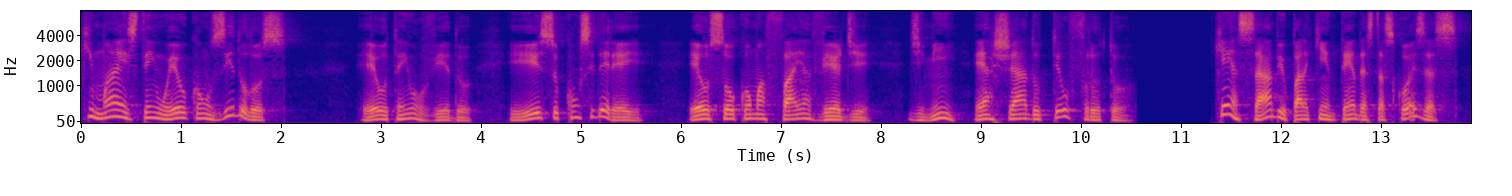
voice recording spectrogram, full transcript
Que mais tenho eu com os ídolos? Eu tenho ouvido, e isso considerei. Eu sou como a faia verde, de mim é achado o teu fruto. Quem é sábio para que entenda estas coisas?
